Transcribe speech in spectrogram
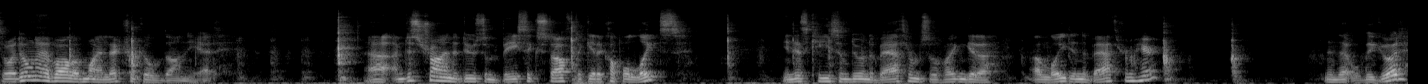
So I don't have all of my electrical done yet. Uh, I'm just trying to do some basic stuff to get a couple lights. In this case, I'm doing the bathroom, so if I can get a, a light in the bathroom here, then that will be good.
